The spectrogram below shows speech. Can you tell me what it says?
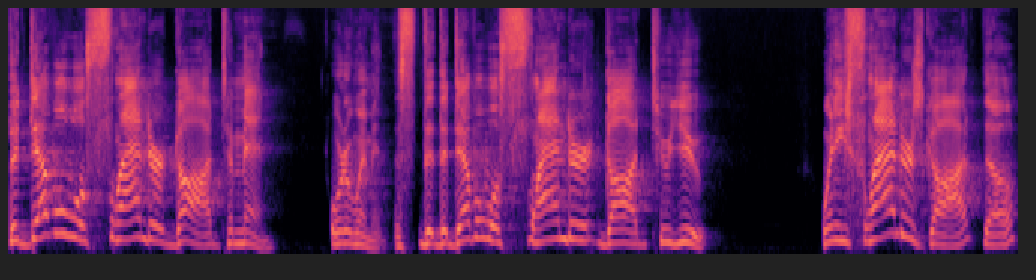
The devil will slander God to men or to women. The, the devil will slander God to you. When he slanders God, though,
